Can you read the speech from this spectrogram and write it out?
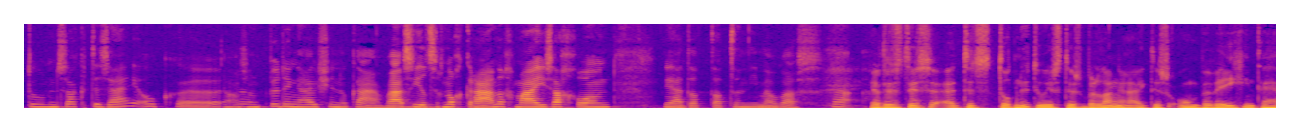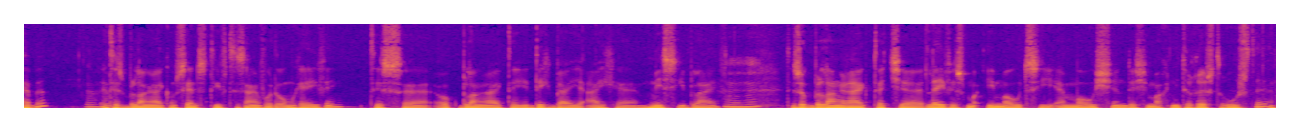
toen zakte zij ook eh, als een puddinghuisje in elkaar. Maar ze hield zich nog kranig, maar je zag gewoon ja, dat dat er niet meer was. Ja. Ja, dus het is, het is, tot nu toe is het dus belangrijk dus om beweging te hebben. Het is belangrijk om sensitief te zijn voor de omgeving. Het is eh, ook belangrijk dat je dicht bij je eigen missie blijft. Mhm. Het is ook belangrijk dat je, het leven is mo- emotie en motion, dus je mag niet rust roesten.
